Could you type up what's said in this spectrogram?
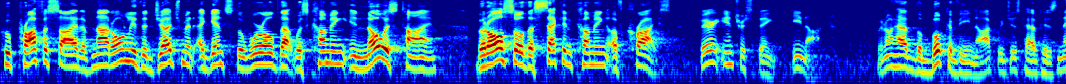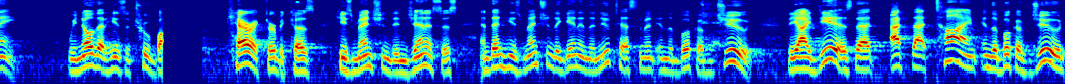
who prophesied of not only the judgment against the world that was coming in Noah's time, but also the second coming of Christ. Very interesting, Enoch. We don't have the book of Enoch, we just have his name. We know that he's a true character because he's mentioned in Genesis, and then he's mentioned again in the New Testament in the book of Jude. The idea is that at that time in the book of Jude,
